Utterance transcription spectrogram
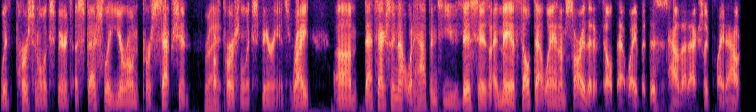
with personal experience, especially your own perception Right. of personal experience, right? Um, that's actually not what happened to you. This is. I may have felt that way, and I'm sorry that it felt that way, but this is how that actually played out.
